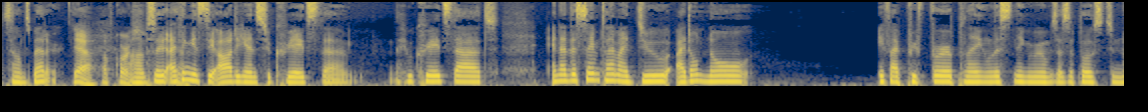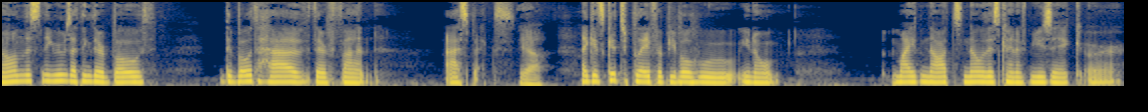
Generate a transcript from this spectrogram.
sounds better. Yeah, of course. Um, so I think it's the audience who creates the who creates that, and at the same time, I do I don't know if I prefer playing listening rooms as opposed to non-listening rooms. I think they're both they both have their fun aspects. yeah. Like it's good to play for people who you know might not know this kind of music or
